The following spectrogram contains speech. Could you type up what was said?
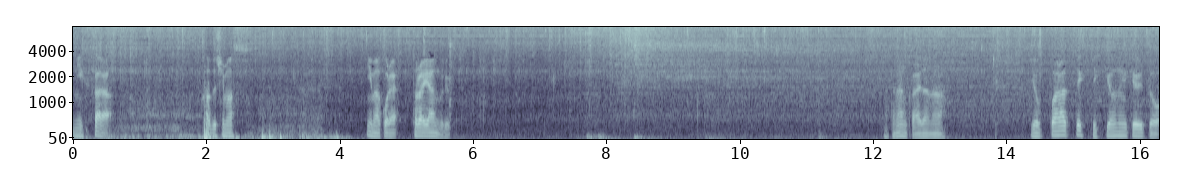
肉から外します。今これトライアングル。またなんかあれだな。酔っ払ってきて気を抜いてると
